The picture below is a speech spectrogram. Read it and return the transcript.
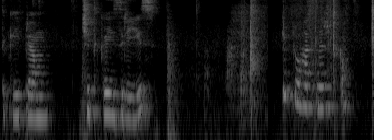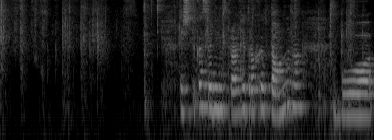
Такий прям чіткий зріз. І друга книжечка. Я ще така сьогодні насправді трохи втомлена, бо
